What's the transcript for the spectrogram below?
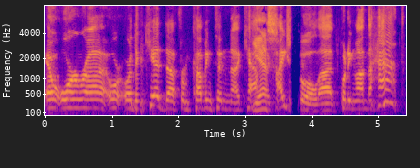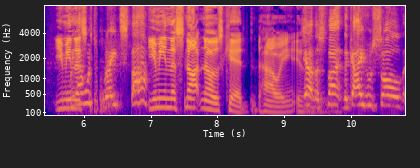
or uh, or or the kid uh, from Covington Catholic yes. High School putting on the hat. You mean, I mean this? That was great stuff. You mean the snot nosed kid, Howie? Is yeah, the snot, the guy who sold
